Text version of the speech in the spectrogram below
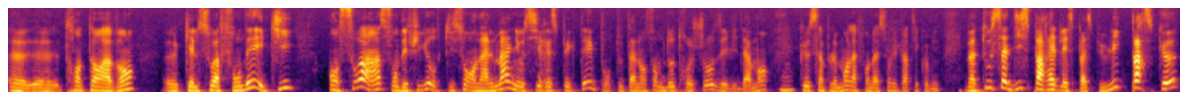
30 euh, euh, ans avant qu'elle soit fondée, et qui en soi, hein, sont des figures qui sont en Allemagne aussi respectées pour tout un ensemble d'autres choses, évidemment, mm. que simplement la fondation du Parti communiste. Ben, tout ça disparaît de l'espace public parce que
